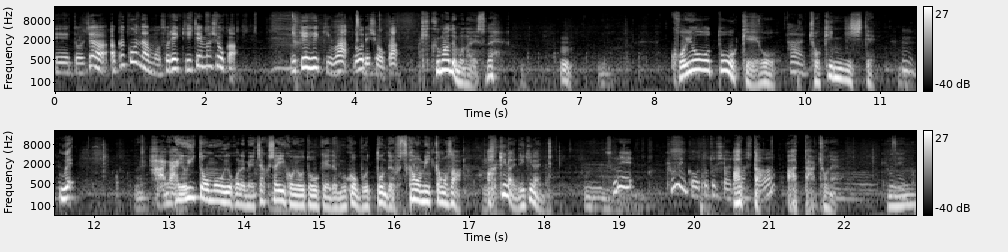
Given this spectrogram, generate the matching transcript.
えっ、と、じゃあ赤コーナーもそれ聞いちゃいましょうか。日経平均はどうでしょうか？聞くまでもないですね。雇用統計をはい貯金にして、上。歯がゆいと思うよ、これめちゃくちゃいい雇用統計で向こうぶっ飛んで2日も3日もさ、飽きないできないんだ。それ、去年か一昨年ありあっました？た、あった、去年。去年か。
